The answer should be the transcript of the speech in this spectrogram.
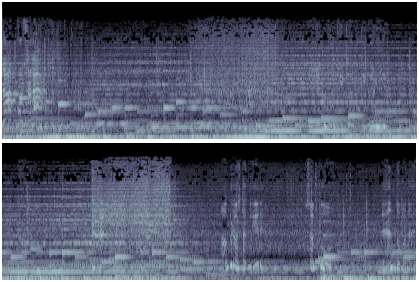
साहब को सलाम ये तो की गाड़ी है अब रास्ता क्लियर है। सबको प्लान तो पता है।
